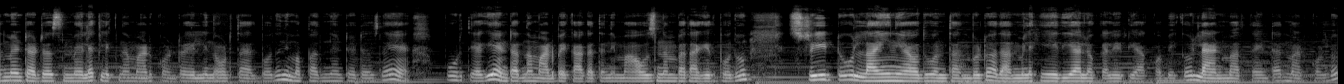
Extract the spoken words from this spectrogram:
ಪರ್ಮನೆಂಟ್ ಅಡ್ರೆಸ್ ಮೇಲೆ ಕ್ಲಿಕ್ನ ಮಾಡಿಕೊಂಡ್ರೆ ಇಲ್ಲಿ ನೋಡ್ತಾ ಇರ್ಬೋದು. ನಿಮ್ಮ ಪರ್ಮನೆಂಟ್ ಅಡ್ರೆಸ್ನೇ ಪೂರ್ತಿಯಾಗಿ ಎಂಟರ್ನ ಮಾಡಬೇಕಾಗತ್ತೆ. ನಿಮ್ಮ ಹೌಸ್ ನಂಬರ್ ಆಗಿರ್ಬೋದು ಸ್ಟ್ರೀಟು ಲೈನ್ ಯಾವುದು ಅಂತ ಅಂದ್ಬಿಟ್ಟು ಅದಾದಮೇಲೆ ಏರಿಯಾ ಲೊಕ್ಯಾಲಿಟಿ ಹಾಕೋಬೇಕು ಲ್ಯಾಂಡ್ ಮಾರ್ಕ್ ಎಂಟರ್ ಮಾಡಿಕೊಂಡು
